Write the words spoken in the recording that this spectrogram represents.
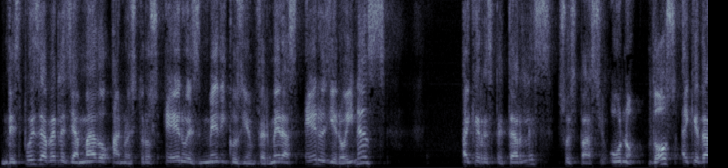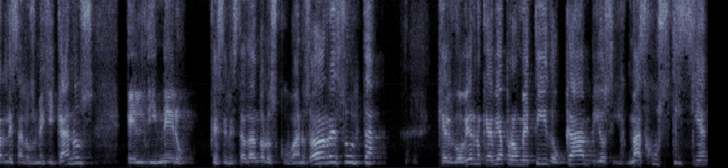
después de haberles llamado a nuestros héroes médicos y enfermeras héroes y heroínas, hay que respetarles su espacio. Uno. Dos, hay que darles a los mexicanos el dinero que se le está dando a los cubanos. Ahora resulta que el gobierno que había prometido cambios y más justicia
